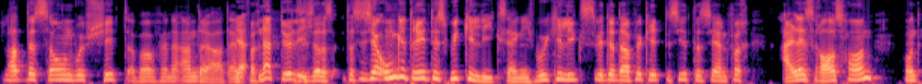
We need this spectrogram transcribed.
Flood the zone with shit, aber auf eine andere Art. Einfach, ja, natürlich. Das ist ja, das, das ist ja umgedrehtes Wikileaks eigentlich. Wikileaks wird ja dafür kritisiert, dass sie einfach alles raushauen und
